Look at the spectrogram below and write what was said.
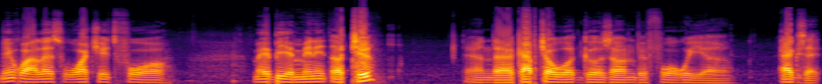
meanwhile, let's watch it for maybe a minute or two and uh, capture what goes on before we uh, exit.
